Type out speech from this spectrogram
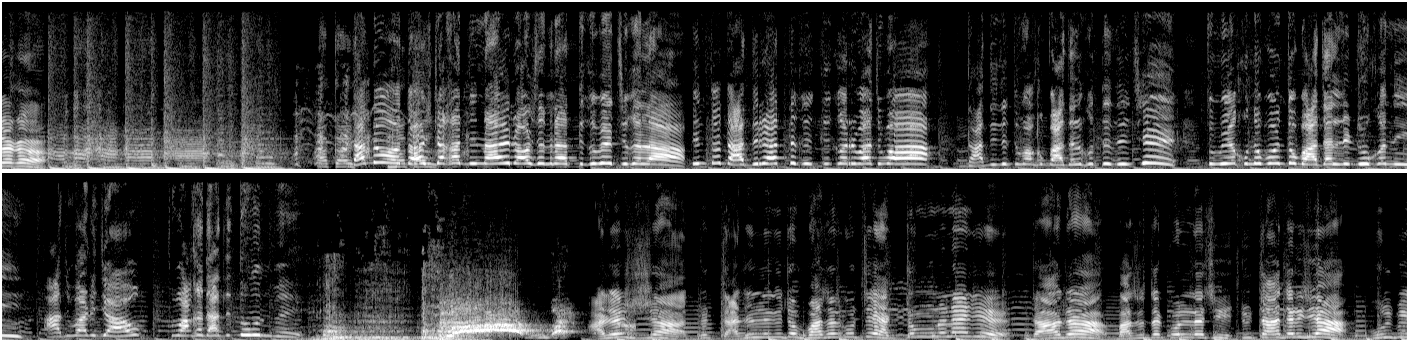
জায়গা। দাদু দশ টাকা দিন নাই রোশন রাত থেকে বেঁচে গেলা কিন্তু দাদির হাত থেকে কি করে বাঁচবা? দাদি যে তোমাকে বাজার করতে দিয়েছে তুমি এখনও পর্যন্ত বাজার নিয়ে ঢুকনি। আজ বাড়ি যাও তোমাকে দাদি তুলবে। আরে যা তোর দাদির লেগে তো বাজার করতে একদম মনে নাই রে দাদা বাজারটা করলেছি তুই তাড়াতাড়ি যা। বলবি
